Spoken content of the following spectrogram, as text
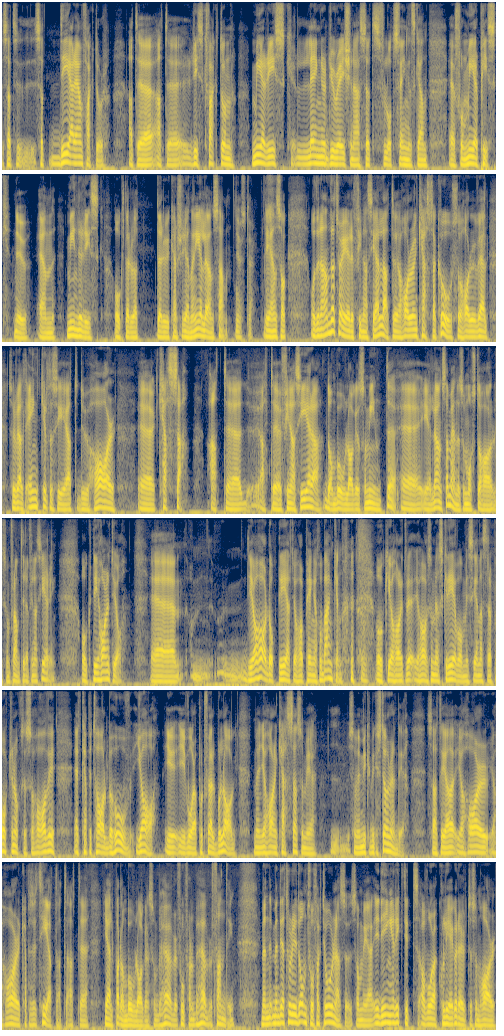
så, att, så att det är en faktor. Att, eh, att eh, riskfaktorn mer risk, längre duration assets, förlåt svengelskan, eh, får mer pisk nu än mindre risk och där du, där du kanske redan är lönsam. Just det. Det är en sak. Och den andra tror jag är det finansiella. Att eh, har du en kassako så, har du väl, så är det väldigt enkelt att se att du har eh, kassa att, eh, att eh, finansiera de bolagen som inte eh, är lönsamma ännu, som måste ha liksom, framtida finansiering. Och det har inte jag. Eh, det jag har dock det är att jag har pengar på banken. Mm. och jag har, ett, jag har, som jag skrev om i senaste rapporten också, så har vi ett kapitalbehov, ja, i, i våra portföljbolag. Men jag har en kassa som är som är mycket, mycket större än det. Så att jag, jag, har, jag har kapacitet att, att uh, hjälpa de bolagen som behöver, fortfarande behöver funding. Men, men jag tror det är de två faktorerna som är, det är ingen riktigt av våra kollegor där ute som har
